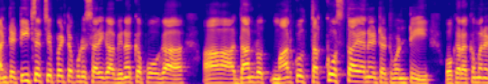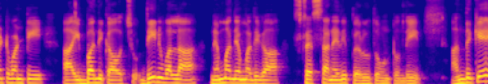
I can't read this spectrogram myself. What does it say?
అంటే టీచర్ చెప్పేటప్పుడు సరిగా వినకపోగా దానిలో మార్కులు తక్కువ వస్తాయనేటటువంటి ఒక రకమైనటువంటి ఇబ్బంది ఇబ్బంది కావచ్చు. దీనివల్ల నెమ్మది నెమ్మదిగా స్ట్రెస్ అనేది పెరుగుతూ ఉంటుంది. అందుకే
